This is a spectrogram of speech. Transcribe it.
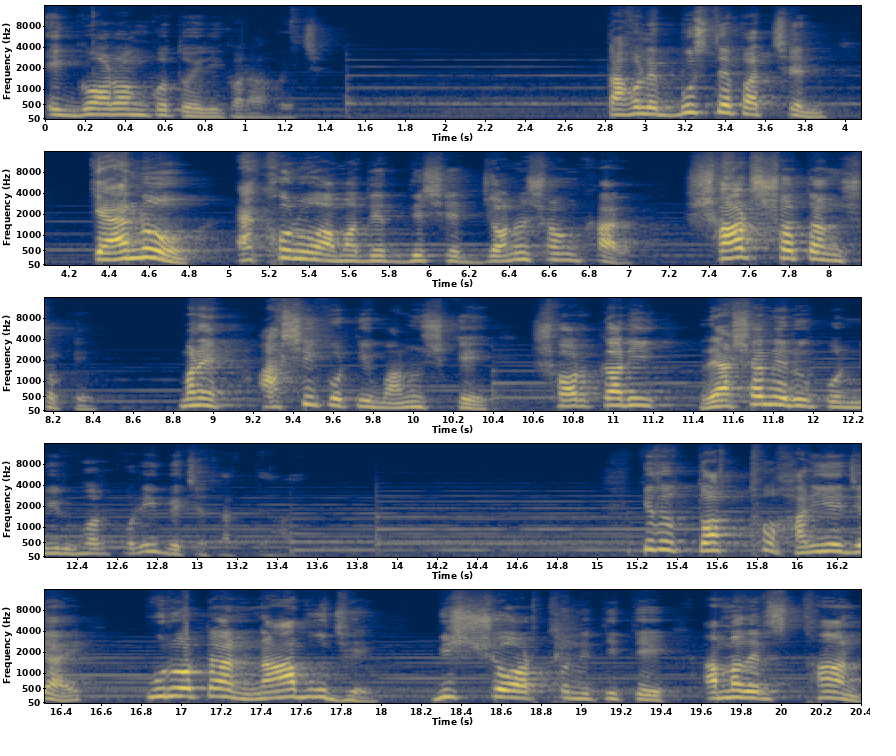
এই গড় অঙ্ক তৈরি করা হয়েছে। তাহলে বুঝতে পাচ্ছেন কেন এখনও আমাদের দেশের জনসংখ্যার ষাট শতাংশকে মানে আশি কোটি মানুষকে সরকারি রেশনের উপর নির্ভর করেই বেঁচে থাকতে হয়। কিন্তু তথ্য হারিয়ে যায় পুরোটা না বুঝে বিশ্ব অর্থনীতিতে আমাদের স্থান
